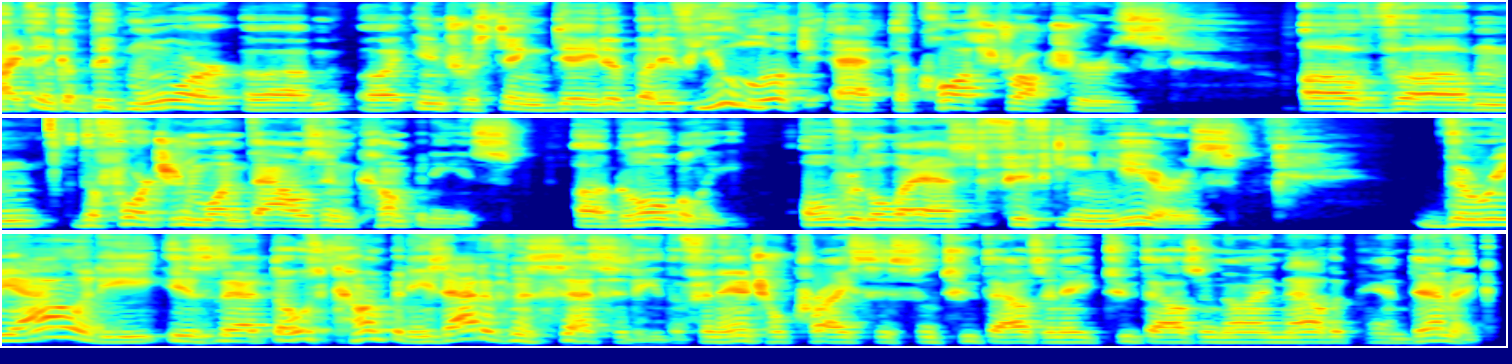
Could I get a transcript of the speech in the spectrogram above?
I think, a bit more um, uh, interesting data. But if you look at the cost structures of um, the Fortune 1000 companies uh, globally over the last 15 years, the reality is that those companies, out of necessity, the financial crisis in 2008, 2009, now the pandemic,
